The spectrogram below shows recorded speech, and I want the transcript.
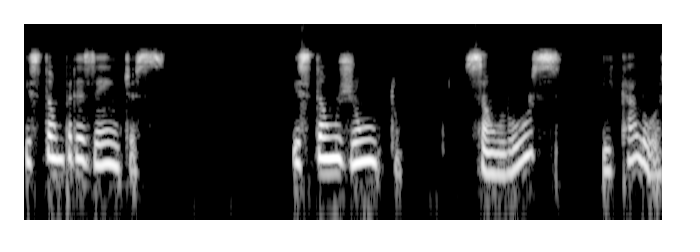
estão presentes, estão junto, são luz e calor.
